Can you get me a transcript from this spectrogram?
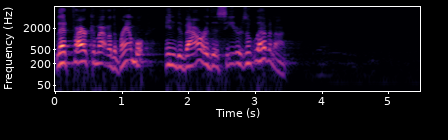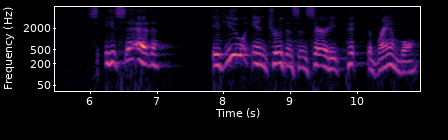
let fire come out of the bramble and devour the cedars of Lebanon. He said, If you in truth and sincerity pick the bramble,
